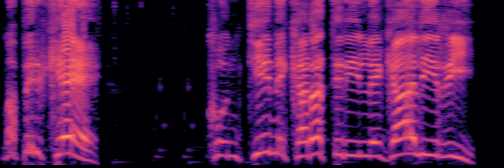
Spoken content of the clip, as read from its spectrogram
Ma perché? Contiene caratteri illegali ri.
